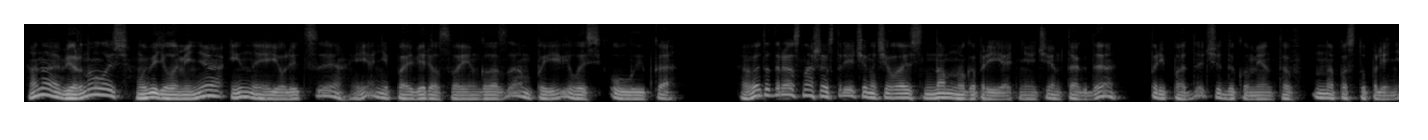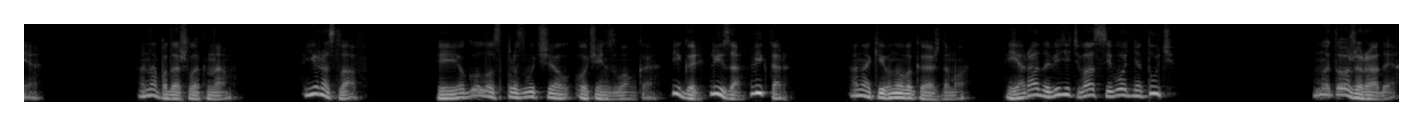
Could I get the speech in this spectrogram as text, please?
Она обернулась, увидела меня, и на ее лице, я не поверил своим глазам, появилась улыбка. В этот раз наша встреча началась намного приятнее, чем тогда, при подаче документов на поступление. Она подошла к нам. «Ярослав». Ее голос прозвучал очень звонко. «Игорь, Лиза, Виктор». Она кивнула каждому. «Я рада видеть вас сегодня тут». «Мы тоже рады»,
